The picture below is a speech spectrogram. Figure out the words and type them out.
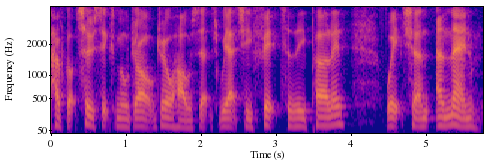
have got two six mil drill, drill holes that we actually fit to the purlin, which and and then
